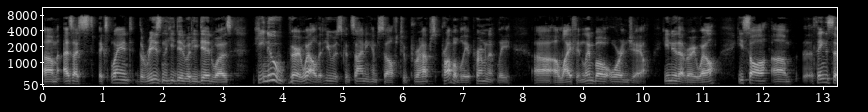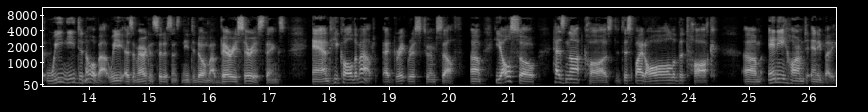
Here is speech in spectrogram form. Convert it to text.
Um, as I s- explained, the reason he did what he did was he knew very well that he was consigning himself to perhaps, probably, permanently uh, a life in limbo or in jail. He knew that very well. He saw um, things that we need to know about. We, as American citizens, need to know about very serious things. And he called them out at great risk to himself. Um, he also has not caused, despite all of the talk, um, any harm to anybody.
